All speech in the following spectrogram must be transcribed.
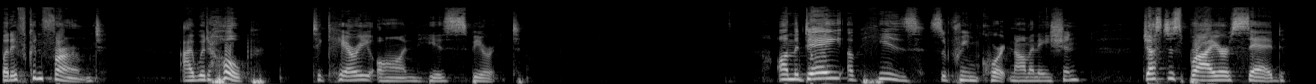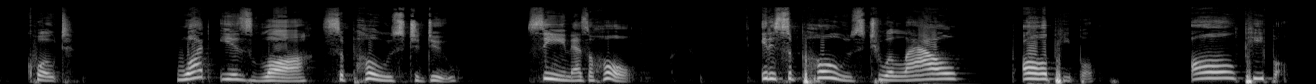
But if confirmed, I would hope to carry on his spirit. On the day of his Supreme Court nomination, Justice Breyer said, quote, What is law supposed to do, seen as a whole? It is supposed to allow all people, all people,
